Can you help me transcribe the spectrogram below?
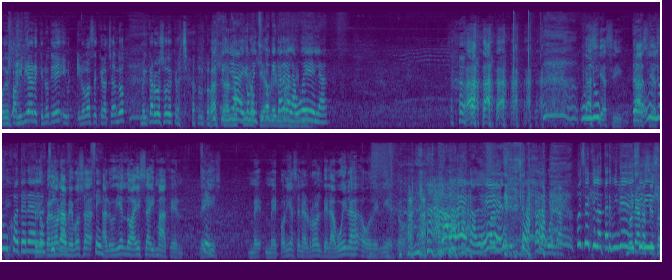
o de familiares que no tienen y, y lo vas escrachando. Me encargo yo de escracharlo. Es Basta, no genial, quiero como el que chico que hablen carga a más la de mí. abuela. un Casi lujo. así, casi un así. lujo tener Pero los perdóname, chicos. vos a- Sí. aludiendo a esa imagen, Sí. Denise, me, me ponías en el rol de la abuela o del nieto? No, bueno, de que le dice, bajá la abuela. Vos sabés que lo terminé de No decir y dije,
